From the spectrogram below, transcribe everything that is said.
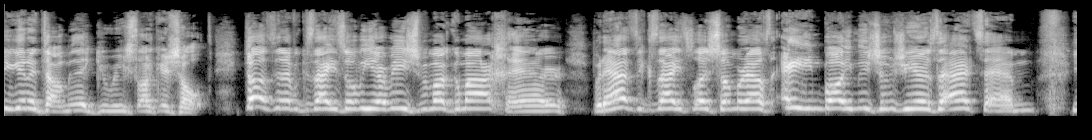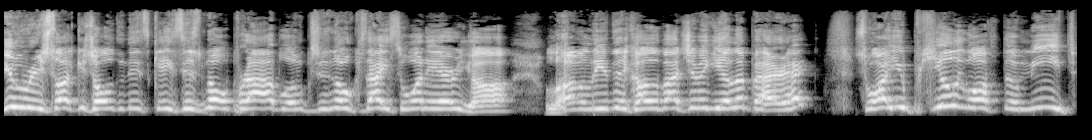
you're going to tell me that you reach like a shult, doesn't have a over here, reach acher, but it has a kzayis somewhere else, ain't boy mishum shears him. You reach like a shult in this case, there's no problem because there's no kzayis in one area. Lama leave the So why are you peeling off the meat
